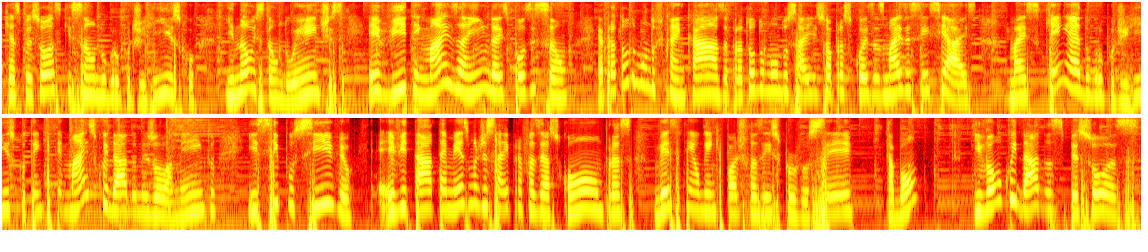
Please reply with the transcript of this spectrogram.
que as pessoas que são do grupo de risco e não estão doentes evitem mais ainda a exposição. É para todo mundo ficar em casa, para todo mundo sair só para as coisas mais essenciais. Mas quem é do grupo de risco tem que ter mais cuidado no isolamento e, se possível, evitar até mesmo de sair para fazer as compras, ver se tem alguém que pode fazer isso por você, tá bom? E vamos cuidar das pessoas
